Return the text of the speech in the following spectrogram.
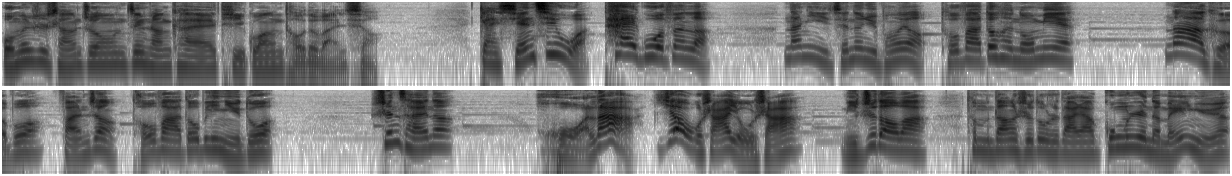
我们日常中经常开剃光头的玩笑，敢嫌弃我太过分了。那你以前的女朋友头发都很浓密？那可不，反正头发都比你多。身材呢？火辣，要啥有啥，你知道吧？她们当时都是大家公认的美女。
